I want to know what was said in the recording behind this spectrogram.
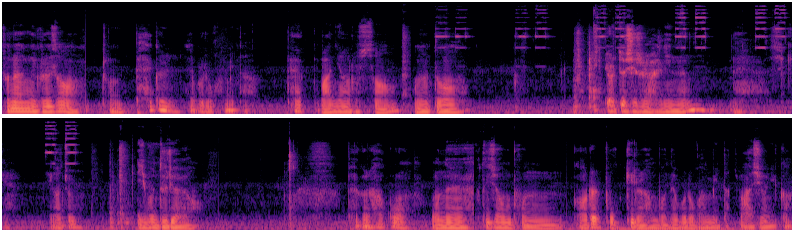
저는 그래서 좀 팩을 해보려고 합니다 팩 마니아로서 오늘 또 12시를 알리는 네, 시계 얘가 좀 입은 느려요 팩을 하고 오늘 오디션 본 거를 복기를 한번 해보려고 합니다 좀 아쉬우니까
